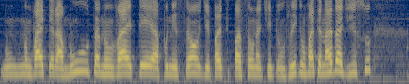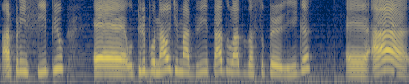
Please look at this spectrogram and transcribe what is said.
Não, não vai ter a multa, não vai ter a punição de participação na Champions League, não vai ter nada disso. A princípio, é, o Tribunal de Madrid está do lado da Superliga. É, há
